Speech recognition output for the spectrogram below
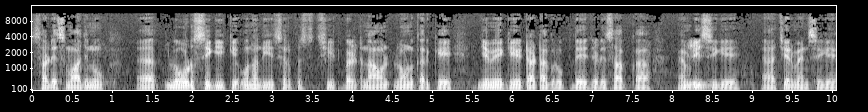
ਸਾਡੇ ਸਮਾਜ ਨੂੰ ਲੋੜ ਸੀਗੀ ਕਿ ਉਹਨਾਂ ਦੀ ਸਿਰਫ ਸੀਟ ਬੈਲਟ ਨਾ ਲਾਉਣ ਕਰਕੇ ਜਿਵੇਂ ਕਿ ਟਾਟਾ ਗਰੁੱਪ ਦੇ ਜਿਹੜੇ ਸਾਬਕਾ ਐਮਡੀ ਸੀਗੇ ਚੇਅਰਮੈਨ ਸੀਗੇ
